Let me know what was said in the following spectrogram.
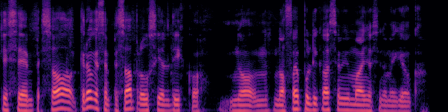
que se empezó, creo que se empezó a producir el disco. No, no fue publicado ese mismo año, si no me equivoco.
